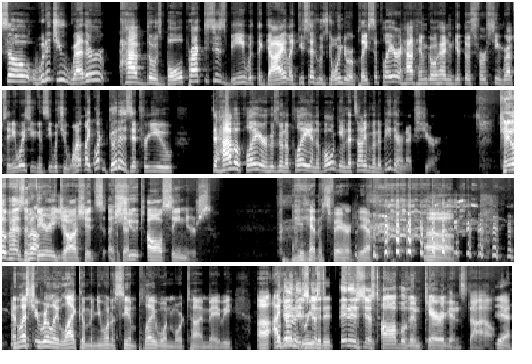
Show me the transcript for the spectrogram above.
So wouldn't you rather have those bowl practices be with the guy, like you said, who's going to replace the player and have him go ahead and get those first team reps anyway so you can see what you want? Like, what good is it for you to have a player who's going to play in the bowl game that's not even going to be there next year? Caleb has a Well- theory, Josh. It's a Okay. shoot all seniors. yeah, that's fair. Yeah. Uh, unless you really like him and you want to see him play one more time, maybe. Uh, I Well, then don't it's agree just, that it. Then it's just hobble them Kerrigan style. Yeah.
